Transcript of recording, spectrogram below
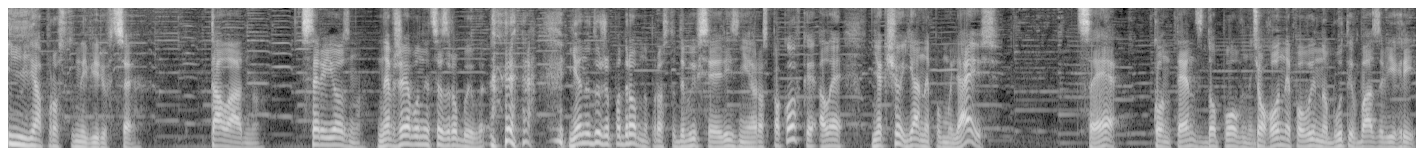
І я просто не вірю в це. Та ладно. Серйозно, невже вони це зробили? я не дуже подробно просто дивився різні розпаковки, але якщо я не помиляюсь, це контент з доповнень. Цього не повинно бути в базовій грі.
